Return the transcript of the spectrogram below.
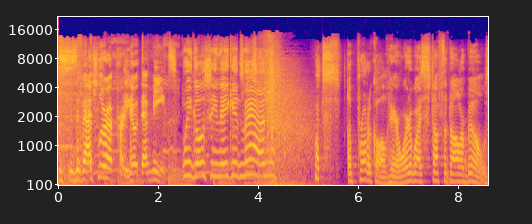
this is a bachelorette party. You know what that means? We go see naked men. What's the protocol here? Where do I stuff the dollar bills?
